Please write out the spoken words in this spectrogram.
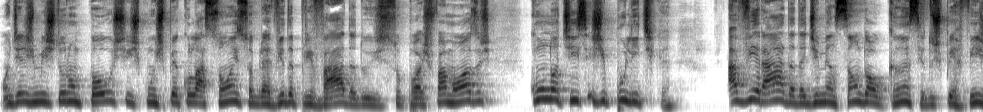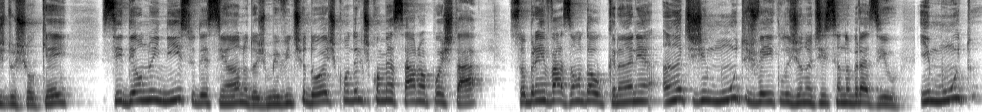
onde eles misturam posts com especulações sobre a vida privada dos supostos famosos com notícias de política. A virada da dimensão do alcance dos perfis do Choquei se deu no início desse ano, 2022, quando eles começaram a postar sobre a invasão da Ucrânia antes de muitos veículos de notícia no Brasil. E muito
